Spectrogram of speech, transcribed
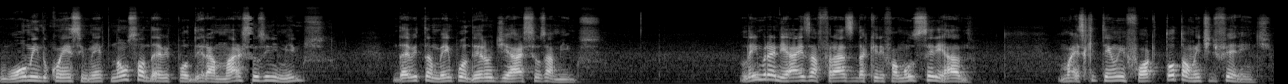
O homem do conhecimento não só deve poder amar seus inimigos, deve também poder odiar seus amigos. Lembra, aliás, a frase daquele famoso seriado, mas que tem um enfoque totalmente diferente.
